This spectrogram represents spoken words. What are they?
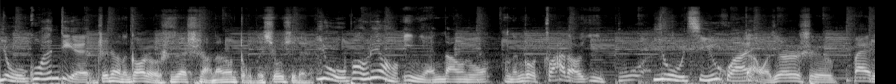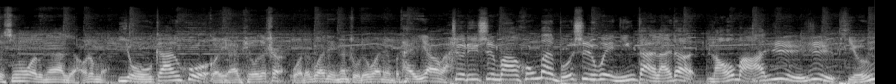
有观点，真正的高手是在市场当中懂得休息的人。有爆料，一年当中能够抓到一波。有情怀，但我今儿是掰着心窝子跟大家聊着呢。有干货，关于 IPO 的事儿，我的观点跟主流观点不太一样了。这里是马洪曼博士为您带来的老马日日评。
